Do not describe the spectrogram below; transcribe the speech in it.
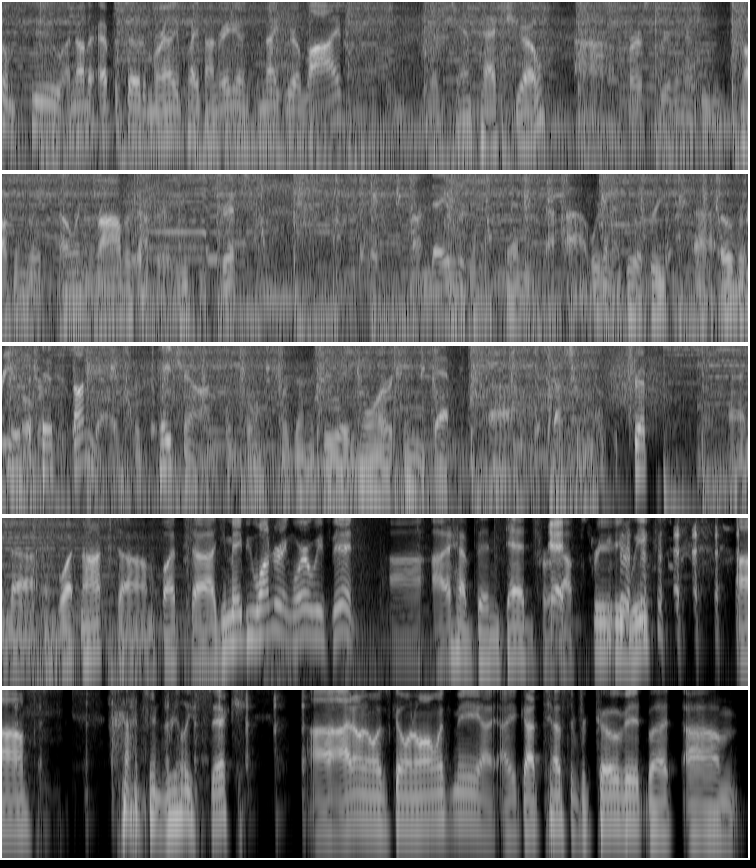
Uh, welcome to another episode of Morelia Python Radio. And tonight we are live. We have a jam packed show. Uh, first, we're going to be talking with Owen and Rob about their recent trip. This Sunday, we're going to then uh, we're going to do a brief uh, overview. Brief but this. Sunday, for the Patreon people, we're going to do a more in-depth uh, discussion of the trip and uh, and whatnot. Um, but uh, you may be wondering where we've been. Uh, I have been dead for Dead. about three weeks. Um, I've been really sick. Uh, I don't know what's going on with me. I, I got tested for COVID, but um,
